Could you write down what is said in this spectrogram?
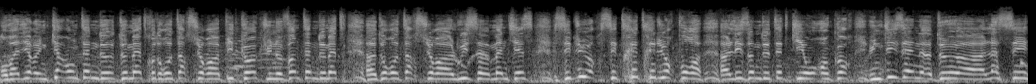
on va dire, une quarantaine de, mètres de retard sur Pitcock, une vingtaine de mètres de retard sur Louis Mentiès. C'est dur c'est très très dur pour euh, les hommes de tête qui ont encore une dizaine de euh, lacets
